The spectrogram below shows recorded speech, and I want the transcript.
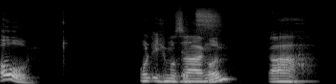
Oh, und ich muss sagen, und? ah,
